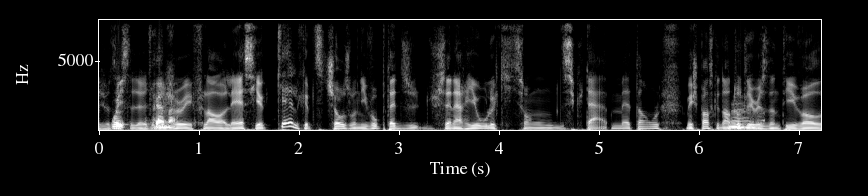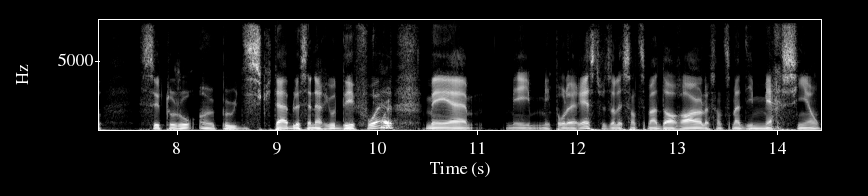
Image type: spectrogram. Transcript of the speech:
je veux dire, le, jeu est flawless. Il y a quelques petites choses au niveau peut-être du, scénario là, qui sont discutables, mettons. Mais je pense que dans toutes les mm-hmm. Resident Evil, c'est toujours un peu discutable le scénario des fois. Mais, euh, mais, mais pour le reste, je veux dire, le sentiment d'horreur, le sentiment d'immersion,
